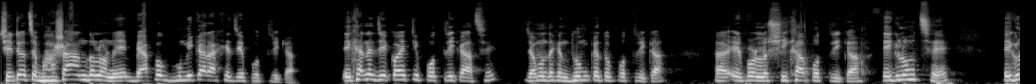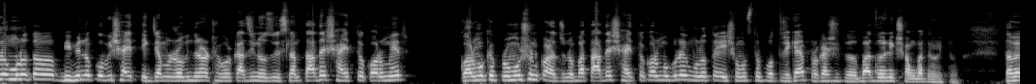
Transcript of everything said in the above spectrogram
সেটা হচ্ছে ভাষা আন্দোলনে ব্যাপক ভূমিকা রাখে যে পত্রিকা। এখানে যে কয়েকটি পত্রিকা আছে, যেমন দেখেন ধূমকেতু পত্রিকা এরপর হলো শিখা পত্রিকা, এগুলো হচ্ছে, এগুলো মূলত বিভিন্ন কবি সাহিত্যিক যেমন রবীন্দ্রনাথ ঠাকুর, কাজী নজরুল ইসলাম, তাদের সাহিত্যকর্মের কর্মকে প্রমোশন করার জন্য বা তাদের সাহিত্যকর্মগুলোই মূলত এই সমস্ত পত্রিকায় প্রকাশিত বা দৈনিক সংবাদে হইত। তবে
